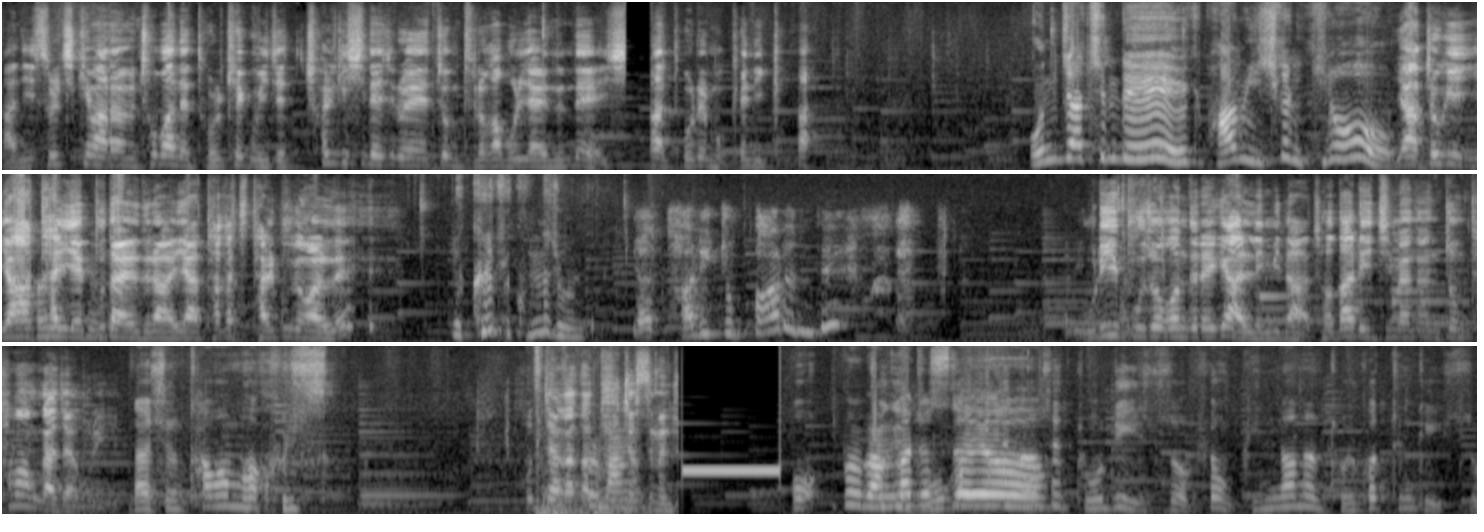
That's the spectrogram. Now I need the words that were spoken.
아니 솔직히 말하면 초반에 돌 캐고 이제 철기 시대로에 좀 들어가 보려 했는데 씨발 돌을 못 캐니까. 언제 아침인데 왜 이렇게 밤이 이 시간이 길어? 야, 야 저기 야 달 예쁘다 얘들아. 야 다 같이 달 구경할래? 그래픽 겁나 좋은데? 야 다리 좀 빠른데? 우리 부족원들에게 알립니다. 저 달이 지면은 좀 탐험 가자 우리. 나 지금 탐험하고 있어. 혼자 가다 꿀망. 뒤졌으면 좋- 어? 뿔 저기 망가졌어요. 빨간색 돌이 있어. 형 빛나는 돌 같은 게 있어.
